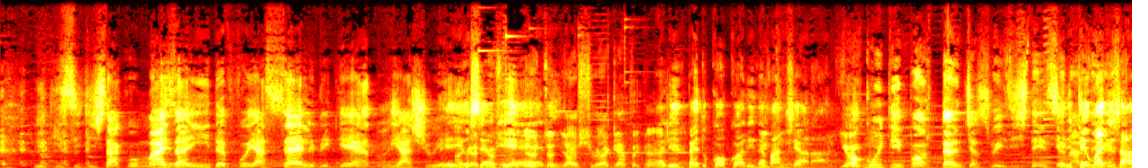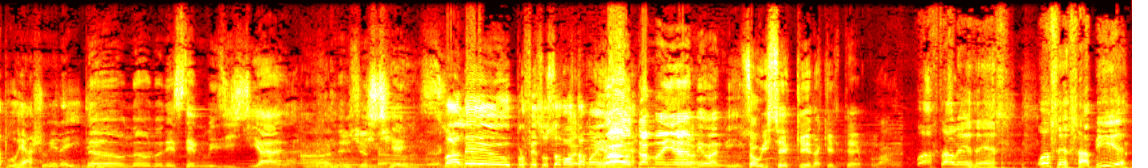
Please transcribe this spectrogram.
e que se destacou mais ainda foi a célebre guerra do Riachuelo. Eu sei onde é, Eu sei ali. onde Riachuelo, a guerra foi grande. Ali no pé do Cocó, ali na Barra do Ceará. E Foi muito importante a sua existência Ele na tem um. WhatsApp, o Riachuelo aí? Tem? Não, não, não, nesse tempo não existia, Ah, não existia existia não. isso. Valeu, professor, só volta amanhã. Volta né? amanhã, meu amigo. Só o ICQ naquele tempo lá. Fortalezense, você sabia?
